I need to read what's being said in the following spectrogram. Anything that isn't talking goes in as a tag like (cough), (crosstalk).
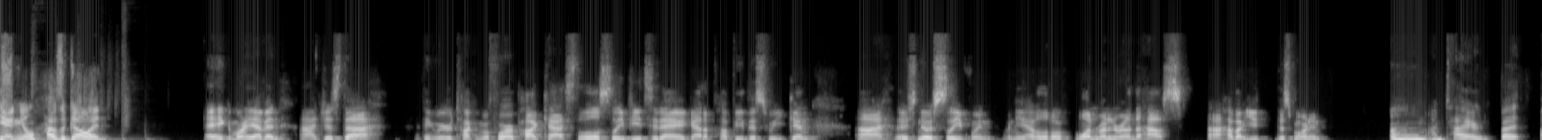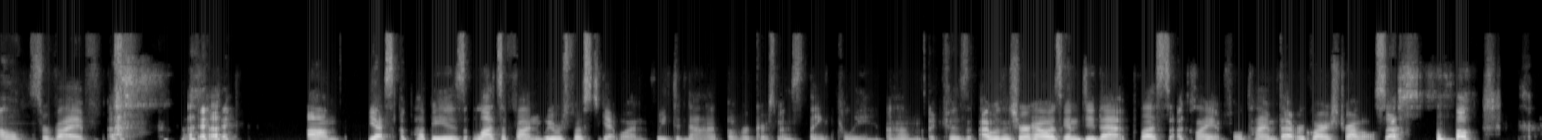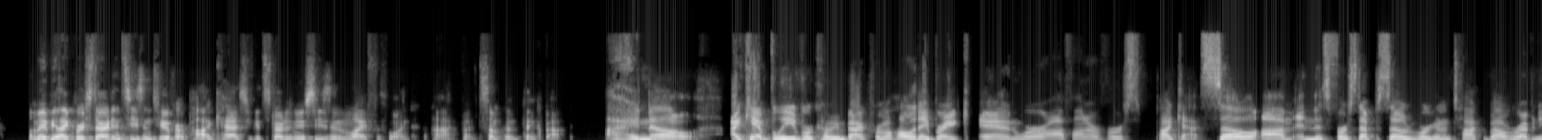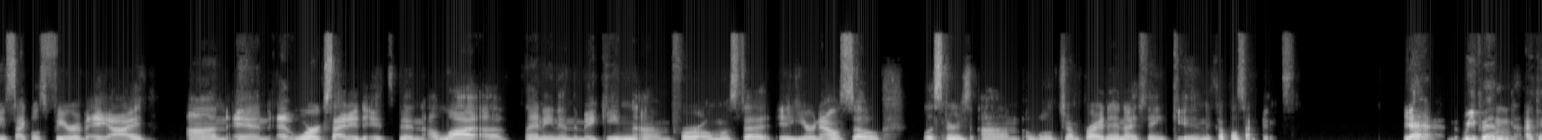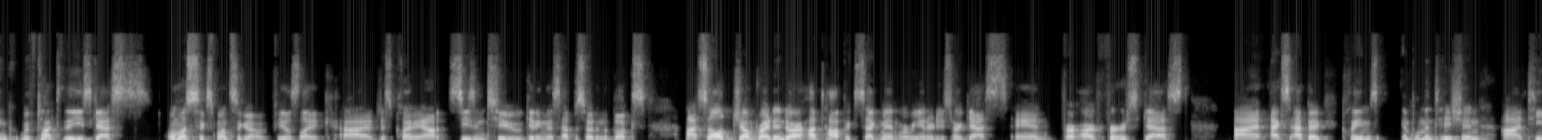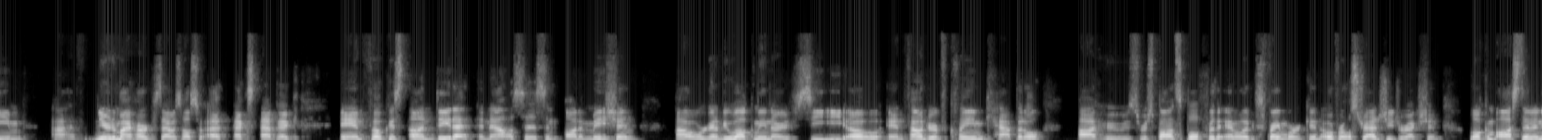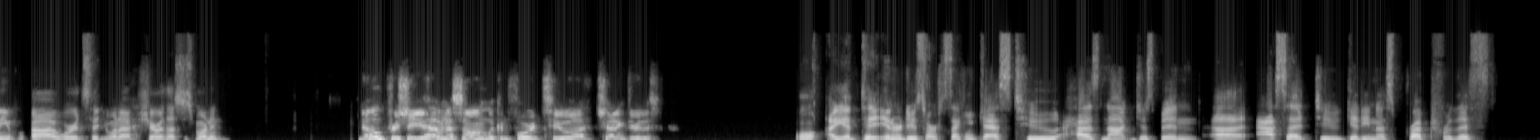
Daniel, how's it going? Hey, good morning, Evan. Uh, just, uh, I think we were talking before our podcast. A little sleepy today. I Got a puppy this week, and uh, there's no sleep when when you have a little one running around the house. Uh, how about you this morning? Um, I'm tired, but I'll survive. (laughs) (laughs) um, yes, a puppy is lots of fun. We were supposed to get one. We did not over Christmas, thankfully, um, because I wasn't sure how I was going to do that. Plus, a client full time that requires travel. So, well, maybe like we're starting season two of our podcast, you could start a new season in life with one. Uh, but something to think about. I know. I can't believe we're coming back from a holiday break and we're off on our first podcast. So, um, in this first episode, we're going to talk about revenue cycles fear of AI. Um, and we're excited. It's been a lot of planning in the making um, for almost a, a year now. So, listeners, um, we'll jump right in, I think, in a couple seconds. Yeah, we've been, I think we've talked to these guests almost six months ago, it feels like, uh, just planning out season two, getting this episode in the books. Uh, so I'll jump right into our hot topic segment where we introduce our guests. And for our first guest, uh, X Epic claims implementation uh, team uh, near to my heart because I was also at X Epic and focused on data analysis and automation. Uh, we're going to be welcoming our CEO and founder of Claim Capital, uh, who's responsible for the analytics framework and overall strategy direction. Welcome, Austin. Any uh, words that you want to share with us this morning? No, appreciate you having us on. Looking forward to uh, chatting through this. Well, I get to introduce our second guest, who has not just been uh, asset to getting us prepped for this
